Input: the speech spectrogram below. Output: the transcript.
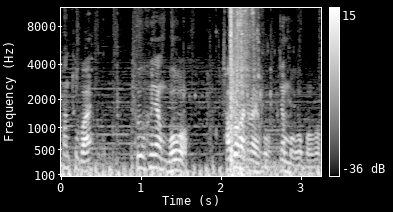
한 두 발? 그거 그냥 먹어 잡으러 가지 말고 그냥 먹어 먹어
